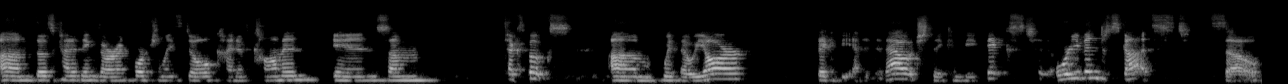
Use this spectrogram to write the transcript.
Um, those kind of things are unfortunately still kind of common in some textbooks um, with OER. They can be edited out, they can be fixed, or even discussed. So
